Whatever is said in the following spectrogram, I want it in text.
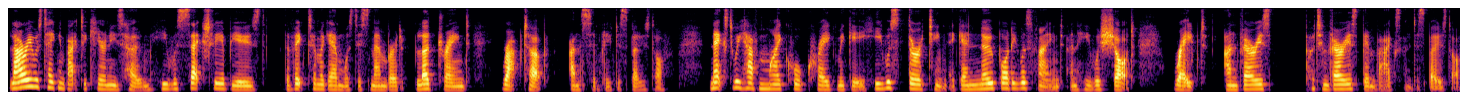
Larry was taken back to Kearney's home. He was sexually abused. The victim again was dismembered, blood drained, wrapped up, and simply disposed of. Next, we have Michael Craig McGee. He was 13. Again, no body was found, and he was shot, raped, and various put in various bin bags and disposed of.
